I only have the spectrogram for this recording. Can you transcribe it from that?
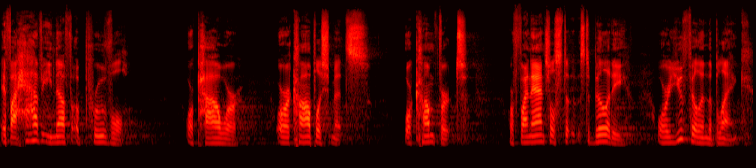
if I have enough approval or power or accomplishments or comfort or financial st- stability or you fill in the blank.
